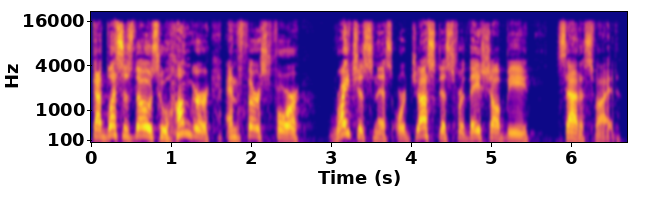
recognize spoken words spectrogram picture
God blesses those who hunger and thirst for righteousness or justice, for they shall be satisfied.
